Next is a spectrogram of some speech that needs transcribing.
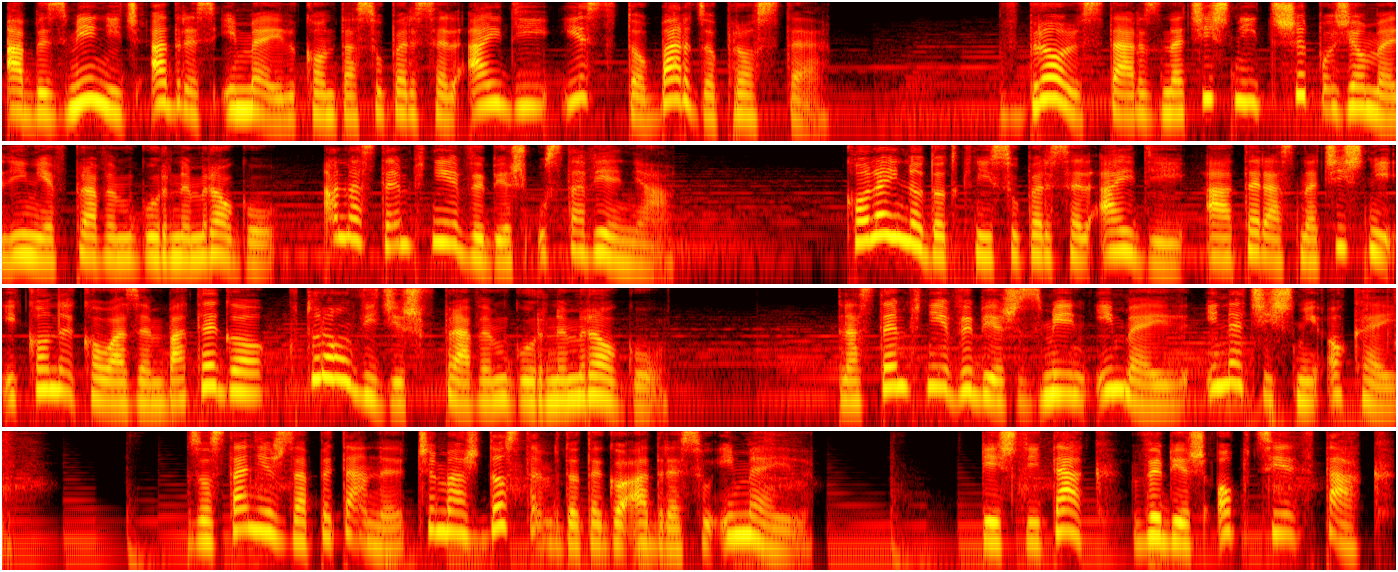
Aby zmienić adres e-mail konta Supercell ID jest to bardzo proste. W Brawl Stars naciśnij trzy poziome linie w prawym górnym rogu, a następnie wybierz ustawienia. Kolejno dotknij Supercell ID, a teraz naciśnij ikonę koła zębatego, którą widzisz w prawym górnym rogu. Następnie wybierz Zmień e-mail i naciśnij OK. Zostaniesz zapytany, czy masz dostęp do tego adresu e-mail. Jeśli tak, wybierz opcję Tak.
